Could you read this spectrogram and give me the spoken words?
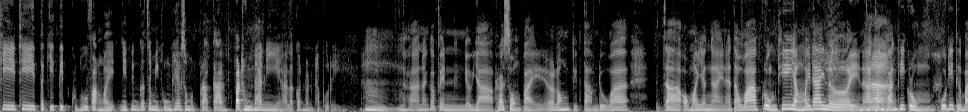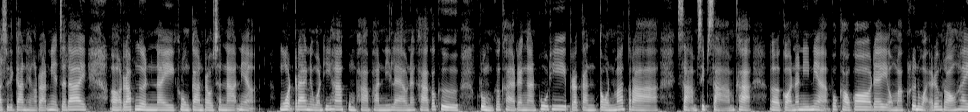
ที่ที่ตะกี้ติดคุณผู้ฟังไว้ นิดนึงก็จะมีกรุงเทพสมุทรปราการปทุมธานีค่ะ แล้วก็นนทบุรีอืมนะคะอันนั้นก็เป็นเยียวยาพระสงฆ์ไปแล้วต้องติดตามดูว่าจะออกมายังไงนะ แต่ว่ากลุ่มที่ยังไม่ได้เลยนะคะทั้งทั้งที่กลุ่มผู้ที่ถือบัตรสวัสดิการแห่งรัฐเนี่ยจะได้รับเงินในโครงการเราชนะเนี่ย งวดแรกในวันที่ 5 กุมภาพันธ์นี้แล้วนะคะ ก็คือกลุ่มเครือข่ายแรงงานผู้ที่ประกันตนมาตรา 33 ค่ะก่อนหน้านี้เนี่ยพวกเขาก็ได้ออกมาเคลื่อนไหวเรียกร้องให้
